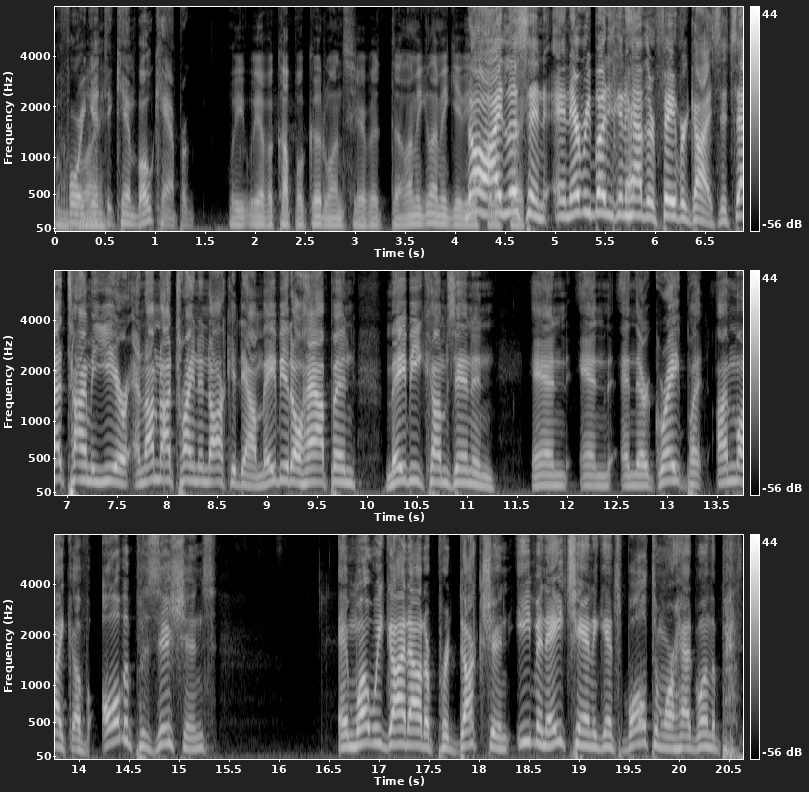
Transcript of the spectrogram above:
Oh, before we get to Kim Bokamper. We we have a couple good ones here, but uh, let me let me give you. No, I listen, and everybody's gonna have their favorite guys. It's that time of year, and I'm not trying to knock it down. Maybe it'll happen. Maybe he comes in and and and and they're great, but I'm like of all the positions and what we got out of production, even Achane against Baltimore had one of the best.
